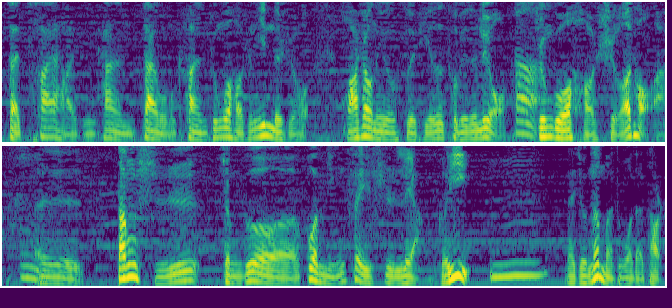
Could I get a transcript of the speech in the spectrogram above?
在猜哈，你看，在我们看《中国好声音》的时候，华少那个嘴皮子特别的溜，嗯中国好舌头啊，嗯呃，当时整个冠名费是两个亿，嗯，那就那么多的字儿。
